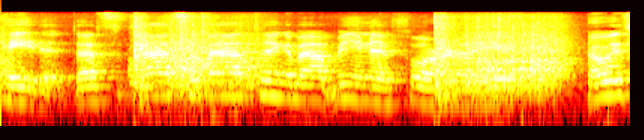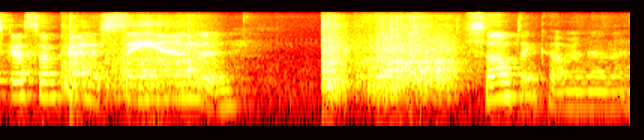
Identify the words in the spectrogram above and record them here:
hate it. That's that's the bad thing about being in Florida. You always got some kind of sand and something coming in the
